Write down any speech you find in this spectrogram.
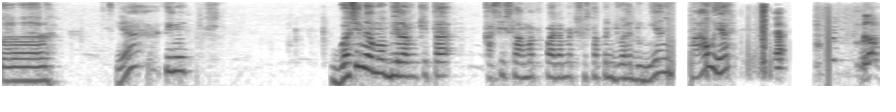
eh ya, I think gue sih nggak mau bilang kita kasih selamat kepada Max Verstappen juara dunia, nggak mau ya. belum.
